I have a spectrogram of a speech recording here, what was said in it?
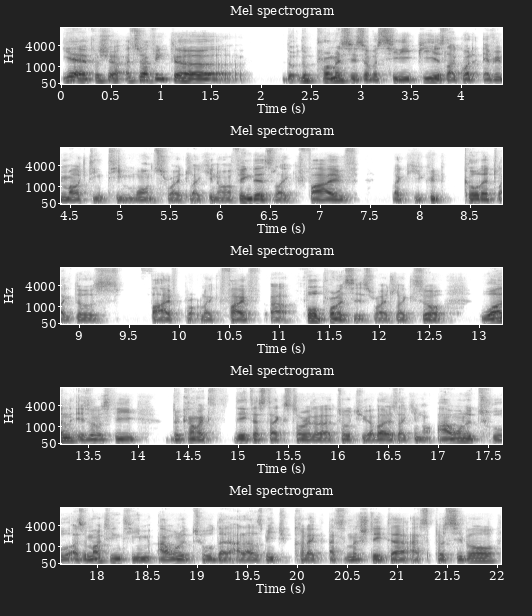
yeah, for sure. So I think the the, the promises of a CDP is like what every marketing team wants, right? Like you know, I think there's like five, like you could call it like those five, like five, uh, four promises, right? Like so, one is obviously the kind of like data stack story that I talked to you about is like, you know, I want a tool as a marketing team, I want a tool that allows me to collect as much data as possible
